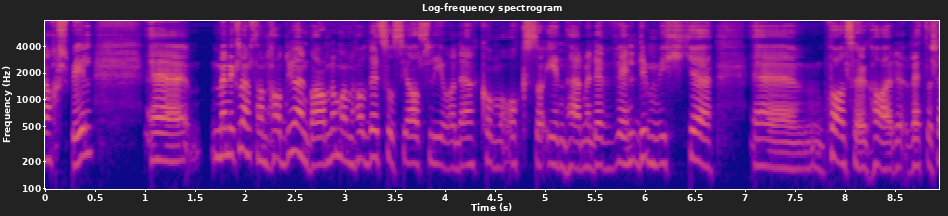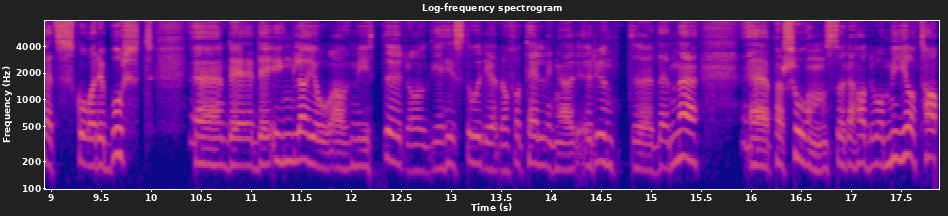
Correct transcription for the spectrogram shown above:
nachspiel. Eh, men det er klart han hadde jo en barndom, han hadde et sosialt liv, og det kommer også inn her. Men det er veldig mye eh, Kvalshaug har rett og slett skåret bort. Eh, det, det, yngler jo av myter og historier og fortellinger rundt eh, denne personen, så det hadde vært mye å ta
